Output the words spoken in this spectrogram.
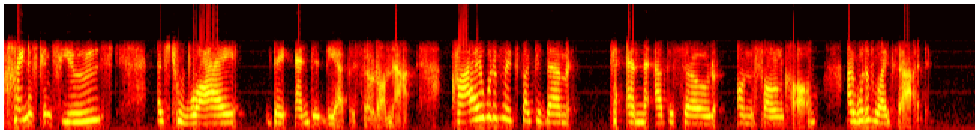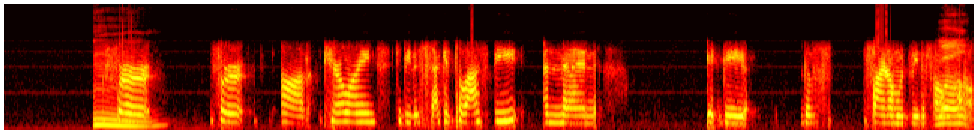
kind of confused as to why they ended the episode on that. I would have expected them to end the episode on the phone call. I would have liked that. For for um, Caroline to be the second to last beat, and then it be the final would be the phone well, call.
